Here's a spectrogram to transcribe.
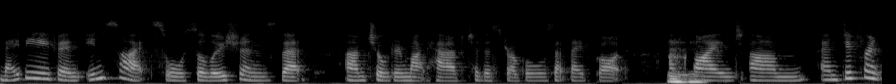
maybe even insights or solutions that um, children might have to the struggles that they've got. Mm-hmm. I find, um, and different,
